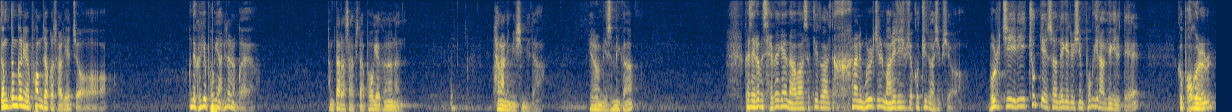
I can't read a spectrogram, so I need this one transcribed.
떵떵거리며 폼 잡고 살겠죠. 근데 그게 복이 아니라는 거예요. 한번 따라서 합시다. 복의 근원은 하나님이십니다. 여러분 믿습니까? 그래서 여러분 새벽에 나와서 기도할 때 하나님 물질 많이 주십시오. 그 기도하십시오. 물질이 주께서 내게 주신 복이라고 여길 때 그 복을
